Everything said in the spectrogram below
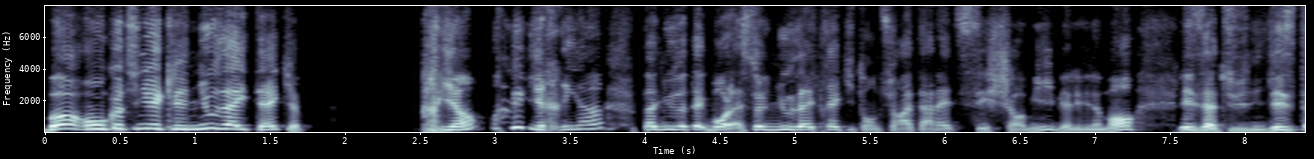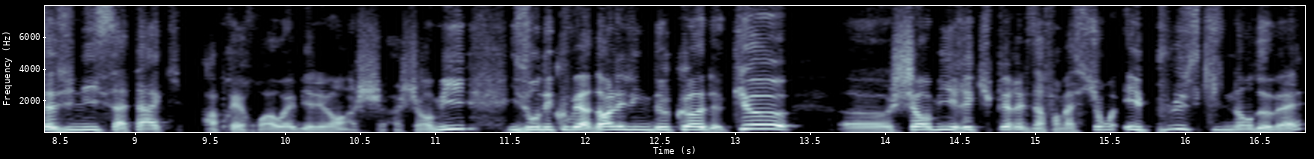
Bon, on continue avec les news high-tech. Rien, rien, pas de news high-tech. Bon, la seule news high-tech qui tourne sur Internet, c'est Xiaomi, bien évidemment. Les États-Unis s'attaquent, après Huawei, bien évidemment, à, Xiaomi. Ils ont découvert dans les lignes de code que euh, Xiaomi récupérait des informations et plus qu'il n'en devait.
